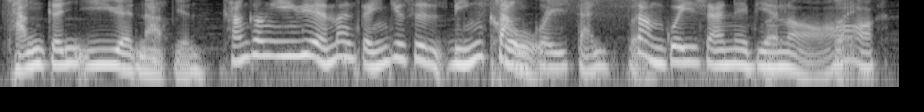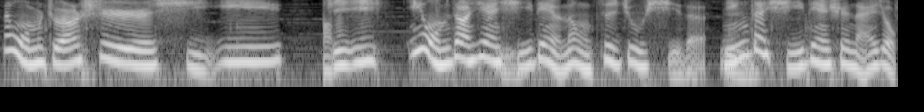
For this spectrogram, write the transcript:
长庚医院那边。长庚医院那等于就是林口上龟山上龟山那边了哦。那我们主要是洗衣洗衣。因为我们知道现在洗衣店有那种自助洗的，您的洗衣店是哪一种？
